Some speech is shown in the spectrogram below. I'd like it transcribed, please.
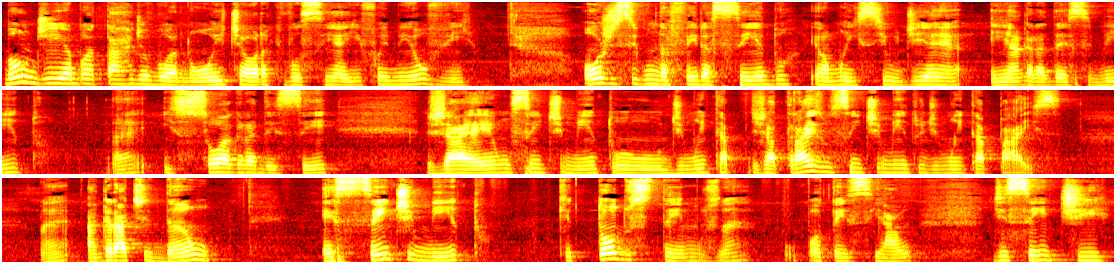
Bom dia, boa tarde ou boa noite, a hora que você aí foi me ouvir. Hoje, segunda-feira cedo, eu amanheci o dia em agradecimento, né? E só agradecer já é um sentimento de muita, já traz um sentimento de muita paz, né? A gratidão é sentimento que todos temos, né? O potencial de sentir,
